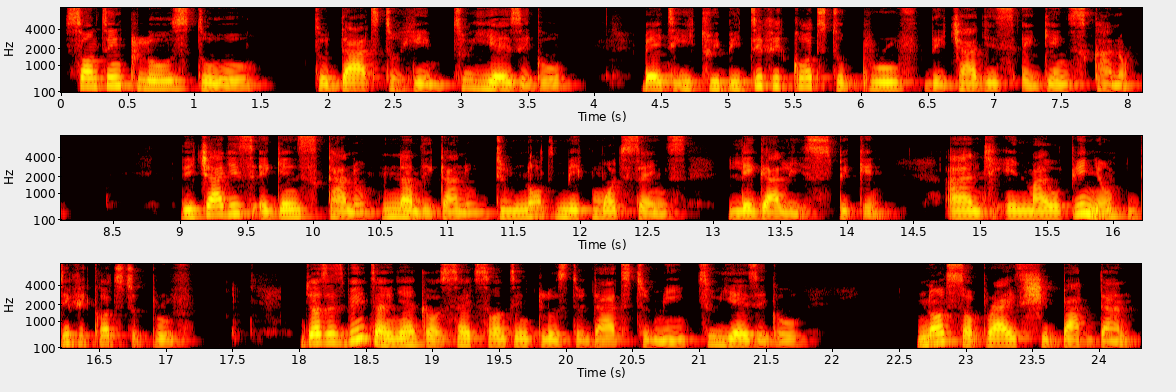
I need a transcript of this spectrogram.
something close to, to that to him two years ago, but it will be difficult to prove the charges against Kanu. The charges against Kanu, Nnamdi Kanu, do not make much sense legally speaking, and in my opinion, difficult to prove. Justice Binta Nyako said something close to that to me two years ago. Not surprised she backed down.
